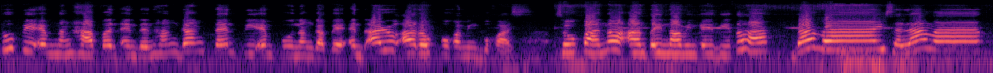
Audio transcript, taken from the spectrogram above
2pm ng hapon and then hanggang 10pm po ng gabi. And araw-araw po kaming bukas. So paano? Antayin namin kayo dito ha. Bye-bye! Salamat!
